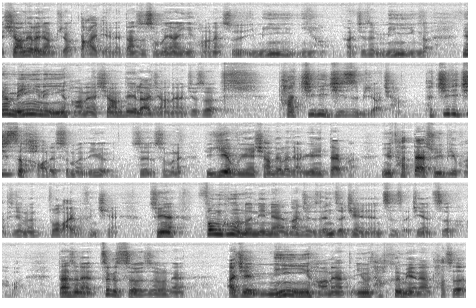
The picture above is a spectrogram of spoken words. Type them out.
相对来讲比较大一点的，但是什么样银行呢？是民营银行啊，就是民营的。因为民营的银行呢，相对来讲呢，就是它激励机制比较强。它激励机制好的什么一个是什么呢？就业务员相对来讲愿意贷款，因为他贷出一笔款，他就能多拿一部分钱。所以呢，风控能力呢，那就仁者见仁，智者见智了，好吧？但是呢，这个时候时候呢，而且民营银行呢，因为它后面呢，它是。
